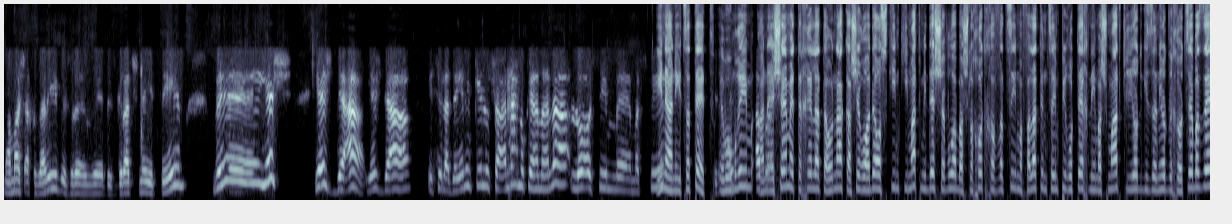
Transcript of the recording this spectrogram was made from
ממש אכזרי בסגירת שני יציאים, ויש יש דעה, יש דעה אצל הדיינים, כאילו שאנחנו כהנהלה לא עושים uh, מספיק. הנה, אני אצטט. הם אומרים. הנאשמת החלה את העונה כאשר אוהדיה עוסקים כמעט מדי שבוע בהשלכות חפצים, הפעלת אמצעים פירוטכניים, השמעת קריאות גזעניות וכיוצא בזה.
